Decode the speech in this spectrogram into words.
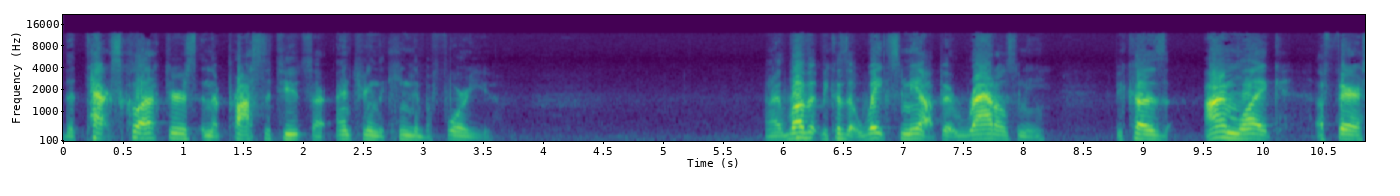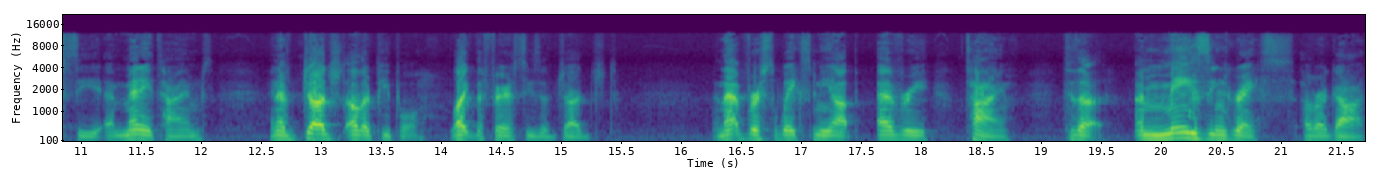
The tax collectors and the prostitutes are entering the kingdom before you. And I love it because it wakes me up, it rattles me, because I'm like a Pharisee at many times and have judged other people like the Pharisees have judged. And that verse wakes me up every time to the amazing grace of our God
